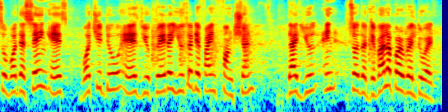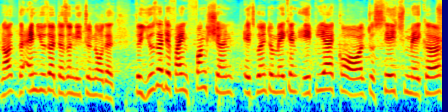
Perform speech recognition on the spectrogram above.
So what they're saying is, what you do is you create a user-defined function that you, in, so the developer will do it, not the end user doesn't need to know this. The user-defined function is going to make an API call to SageMaker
